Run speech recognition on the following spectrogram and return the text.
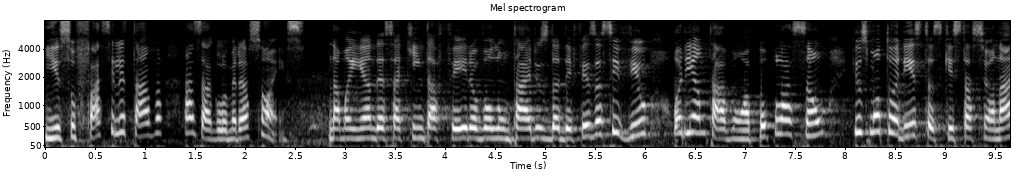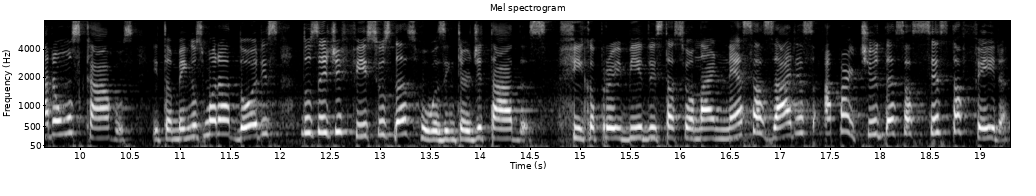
e isso facilitava as aglomerações. Na manhã dessa quinta-feira, voluntários da Defesa Civil orientavam a população e os motoristas que estacionaram os carros e também os moradores dos edifícios das ruas interditadas. Fica proibido estacionar nessas áreas a partir dessa nesta sexta-feira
